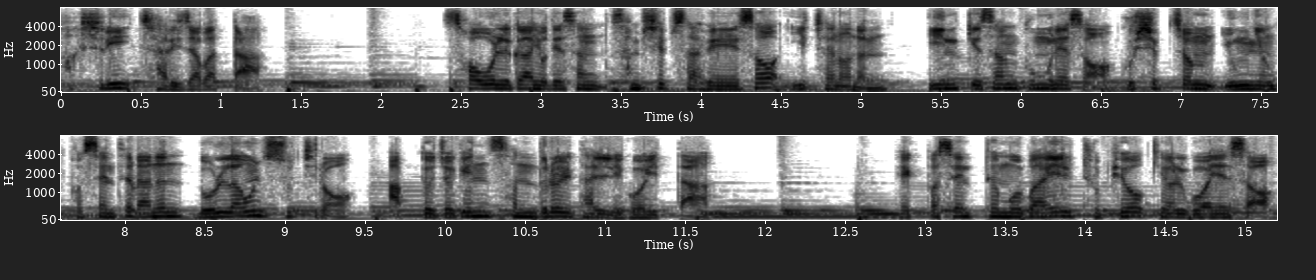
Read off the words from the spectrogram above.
확실히 자리 잡았다. 서울가요대상 34회에서 이찬원은 인기상 부문에서 90.60%라는 놀라운 수치로 압도적인 선두를 달리고 있다. 100% 모바일 투표 결과에서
